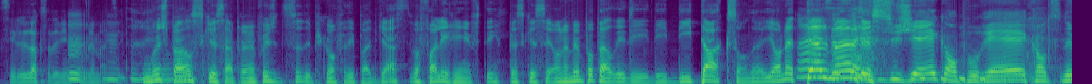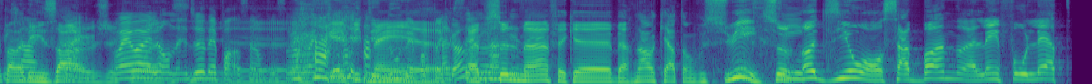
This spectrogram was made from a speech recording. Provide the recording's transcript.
C'est là que ça devient Mm. problématique. T'as Moi, je pense que c'est la première fois que je dis ça depuis qu'on fait des podcasts. Il va falloir les réinviter. Parce que c'est, on n'a même pas parlé des, des detox. On a, il y en a Ouais, tellement de sujets qu'on pourrait continuer pendant clair. des heures. Ouais. je Ouais, crois. ouais, là, on a déjà dépassé en plus. euh. Réinvitez-nous n'importe quand. absolument. Fait que Bernard, Kat, on vous suit Merci. sur audio. On s'abonne à l'infolette.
